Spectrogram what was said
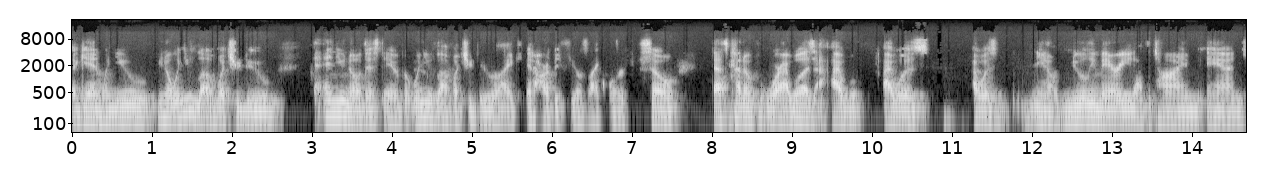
again, when you you know when you love what you do, and you know this, David, but when you love what you do, like it hardly feels like work. So that's kind of where I was. I, I was I was you know newly married at the time, and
